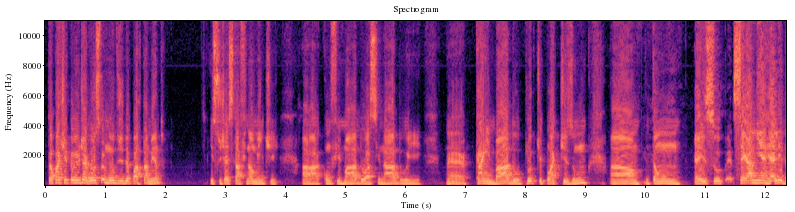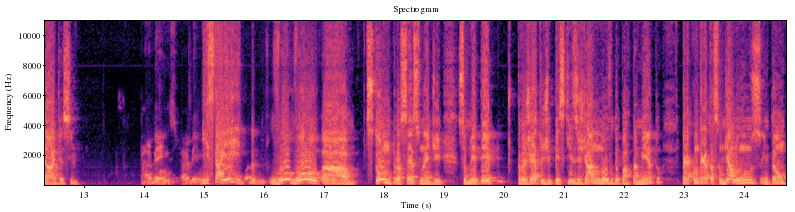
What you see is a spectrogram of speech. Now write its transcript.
Então, a partir de 1 de agosto, eu mudo de departamento isso já está finalmente ah, confirmado, assinado e né, carimbado, Pluctiplactis 1. Ah, então, é isso, será a minha realidade, assim. Parabéns, parabéns. E estarei, vou, vou uh, estou no processo né, de submeter projetos de pesquisa já no novo departamento para contratação de alunos. Então,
